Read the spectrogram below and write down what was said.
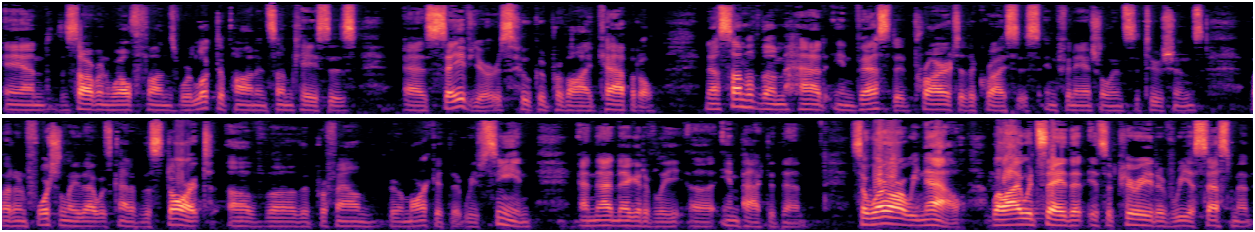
and the sovereign wealth funds were looked upon in some cases as saviors who could provide capital. Now, some of them had invested prior to the crisis in financial institutions, but unfortunately, that was kind of the start of uh, the profound bear market that we've seen, and that negatively uh, impacted them. So, where are we now? Well, I would say that it's a period of reassessment,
